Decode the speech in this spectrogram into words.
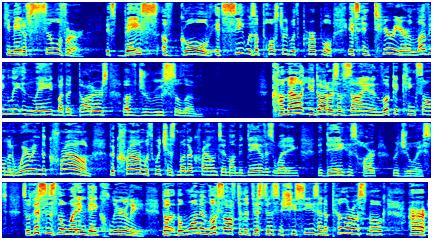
he made of silver. Its base of gold. Its seat was upholstered with purple. Its interior lovingly inlaid by the daughters of Jerusalem. Come out, you daughters of Zion, and look at King Solomon wearing the crown, the crown with which his mother crowned him on the day of his wedding, the day his heart rejoiced. So this is the wedding day clearly. The, the woman looks off to the distance and she sees in a pillar of smoke her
